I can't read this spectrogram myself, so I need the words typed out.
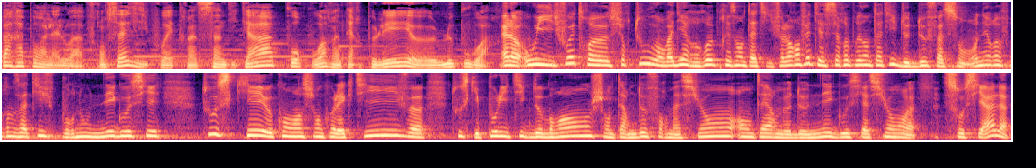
par rapport à la loi française, il faut être un syndicat pour pouvoir interpeller euh, le pouvoir. Alors oui, il faut être euh, surtout, on va dire, représentatif. Alors en fait, c'est représentatif de deux façons. On est représentatif pour nous négocier tout ce qui est euh, convention collective, tout ce qui est politique de branche en termes de formation, en termes de négociation sociale.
